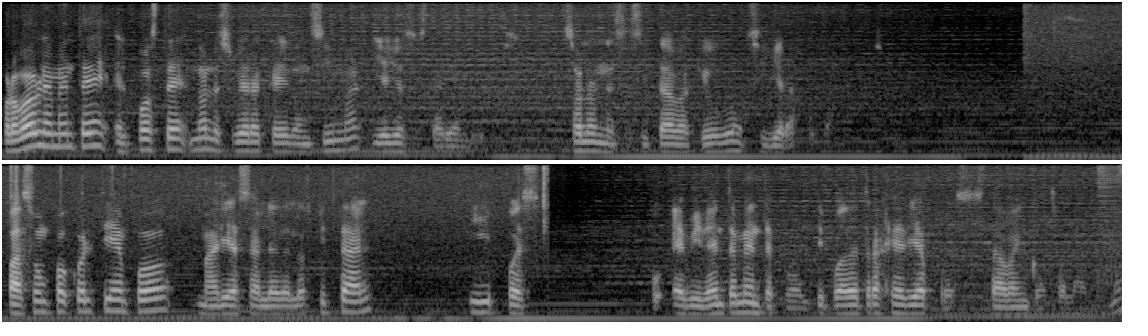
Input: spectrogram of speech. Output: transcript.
Probablemente el poste no les hubiera caído encima y ellos estarían vivos. Solo necesitaba que Hugo siguiera jugando. Pasó un poco el tiempo, María sale del hospital y pues evidentemente por el tipo de tragedia pues estaba inconsolable, ¿no?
